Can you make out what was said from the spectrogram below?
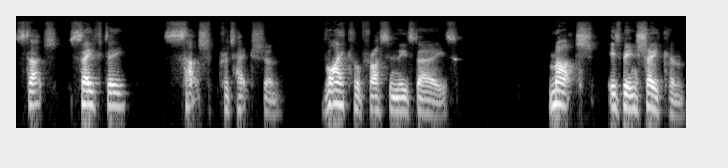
such safety, such protection. Vital for us in these days. Much is being shaken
